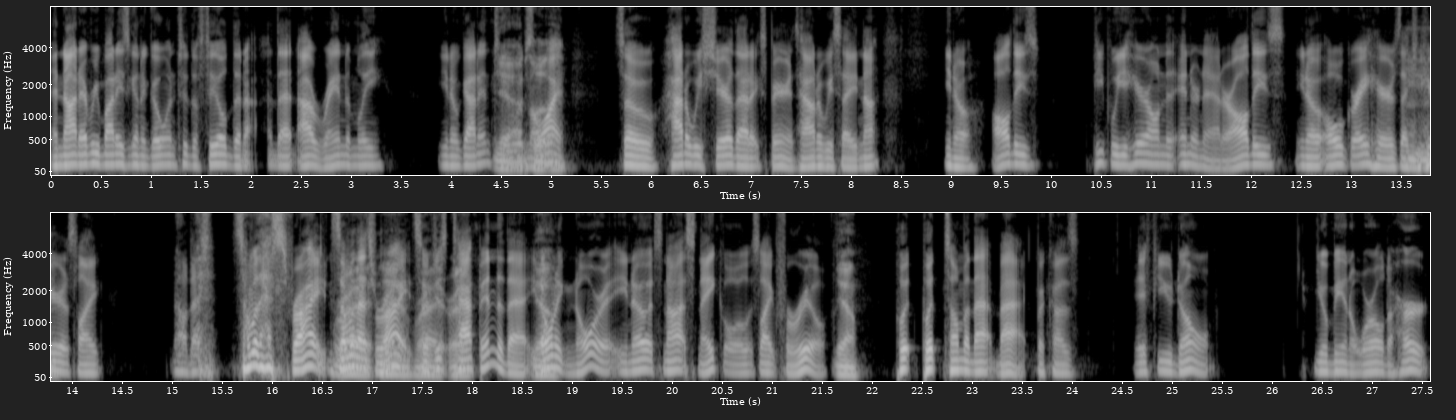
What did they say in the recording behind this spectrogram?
and not everybody's going to go into the field that I, that I randomly, you know, got into Yeah, with absolutely. my wife. So how do we share that experience? How do we say not, you know, all these people you hear on the internet or all these, you know, old gray hairs that you Mhm. hear? It's like, no, that's some of that's right. Some of that's Right, yeah, so right, just right. tap into that. You Yeah. don't ignore it. You know, it's not snake oil. It's like for real. Yeah. Put put some of that back because if you don't, you'll be in a world of hurt.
